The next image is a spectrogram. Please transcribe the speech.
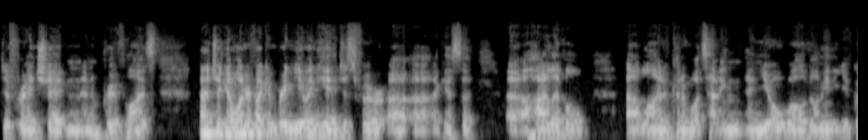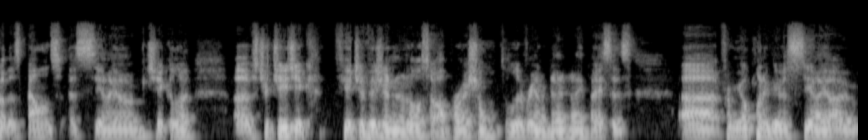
differentiate and, and, improve lives. Patrick, I wonder if I can bring you in here just for, uh, uh, I guess, a, a high level outline of kind of what's happening in your world. I mean, you've got this balance as CIO in particular of strategic future vision and also operational delivery on a day-to-day basis. Uh, from your point of view as CIO,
